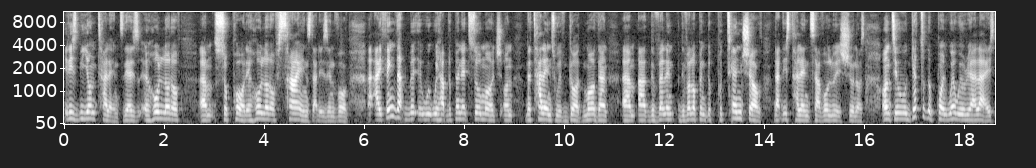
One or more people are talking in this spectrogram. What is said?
it is beyond talent. There's a whole lot of um, support, a whole lot of science that is involved. I think that we have depended so much on the talents we've got more than um, develop, developing the potential that these talents have always shown us. Until we get to the point where we realize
